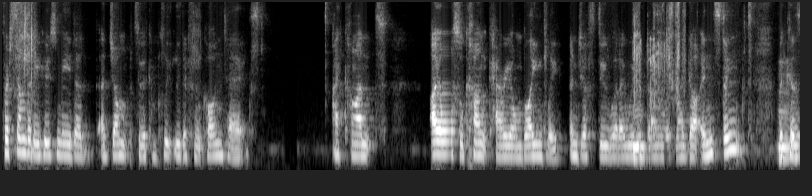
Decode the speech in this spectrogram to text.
for somebody who's made a, a jump to a completely different context, I can't I also can't carry on blindly and just do what I would have done with my gut instinct mm. because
